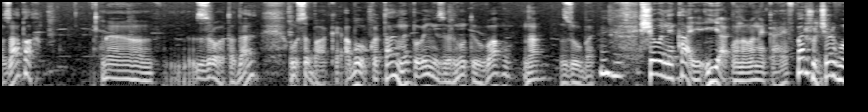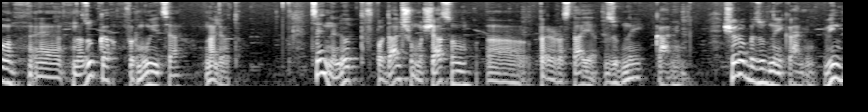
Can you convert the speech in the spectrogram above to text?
е, запах. е, З рота да, у собаки або в кота ми повинні звернути увагу на зуби. Що виникає і як воно виникає? В першу чергу е, на зубках формується нальот. Цей нальот в подальшому часом е, переростає в зубний камінь. Що робить зубний камінь? Він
